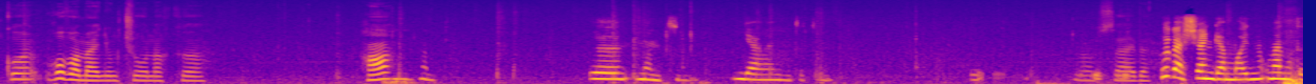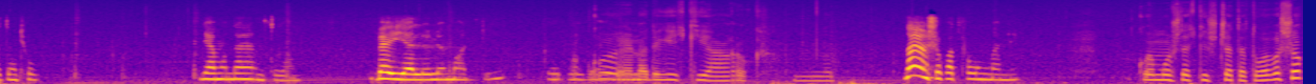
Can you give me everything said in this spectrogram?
Akkor hova menjünk csónakkal? Ha? Ö, nem tudom. Mindjárt megmutatom. Na, szállj be. Kövess engem, majd megmutatom, hogy hol. Ugye mondani nem tudom. Bejelölöm addig. Akkor én addig így kiárok. Na. Nagyon sokat fogunk menni. Akkor most egy kis csetet olvasok.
